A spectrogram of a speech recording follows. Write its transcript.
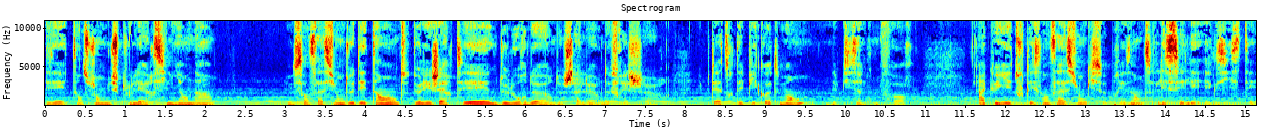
des tensions musculaires s'il y en a, une sensation de détente, de légèreté ou de lourdeur, de chaleur, de fraîcheur, peut-être des picotements, des petits inconforts. Accueillez toutes les sensations qui se présentent, laissez-les exister.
